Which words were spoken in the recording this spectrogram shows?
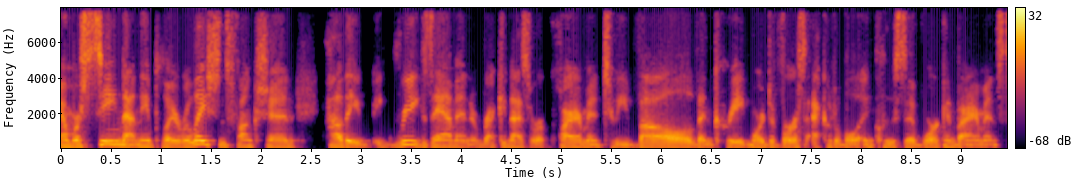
And we're seeing that in the employer relations function, how they re examine and recognize the requirement to evolve and create more diverse, equitable, inclusive work environments.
